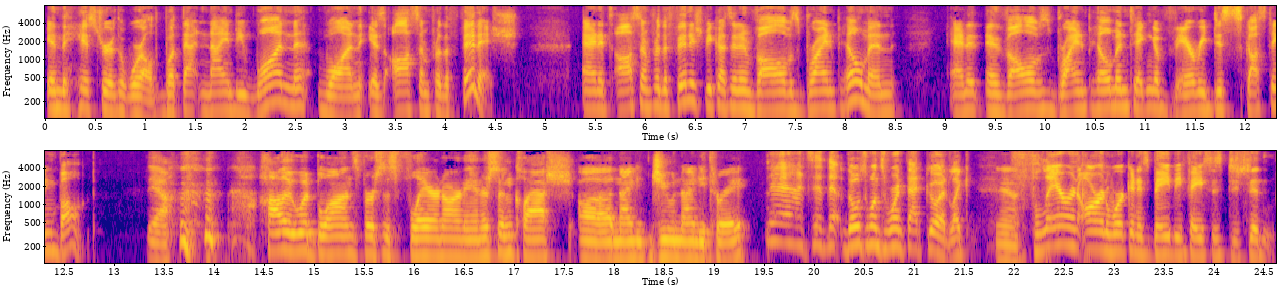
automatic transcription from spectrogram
in the history of the world, but that '91 one is awesome for the finish, and it's awesome for the finish because it involves Brian Pillman, and it involves Brian Pillman taking a very disgusting bump. Yeah. Hollywood Blondes versus Flair and Arn Anderson clash uh, 90, June 93. Nah, it's, th- those ones weren't that good. Like Yeah. Flair and Arn working as baby faces just didn't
